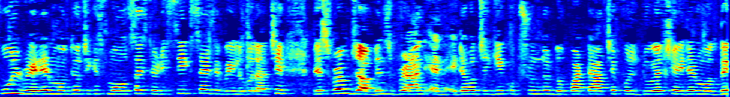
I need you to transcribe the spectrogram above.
ফুল রেড এর মধ্যে হচ্ছে কি small size thirty six size available আছে। দিস ফ্রম জাবিন্স ব্র্যান্ড এন্ড এটা হচ্ছে গিয়ে খুব সুন্দর দোপাট্টা আছে ফুল ডুয়েল শেডের মধ্যে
